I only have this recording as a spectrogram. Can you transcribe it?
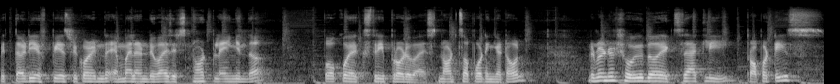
with 30 fps recorded in the Mi11 device it's not playing in the Poco X3 Pro device not supporting at all. I'm going to show you the exactly properties.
